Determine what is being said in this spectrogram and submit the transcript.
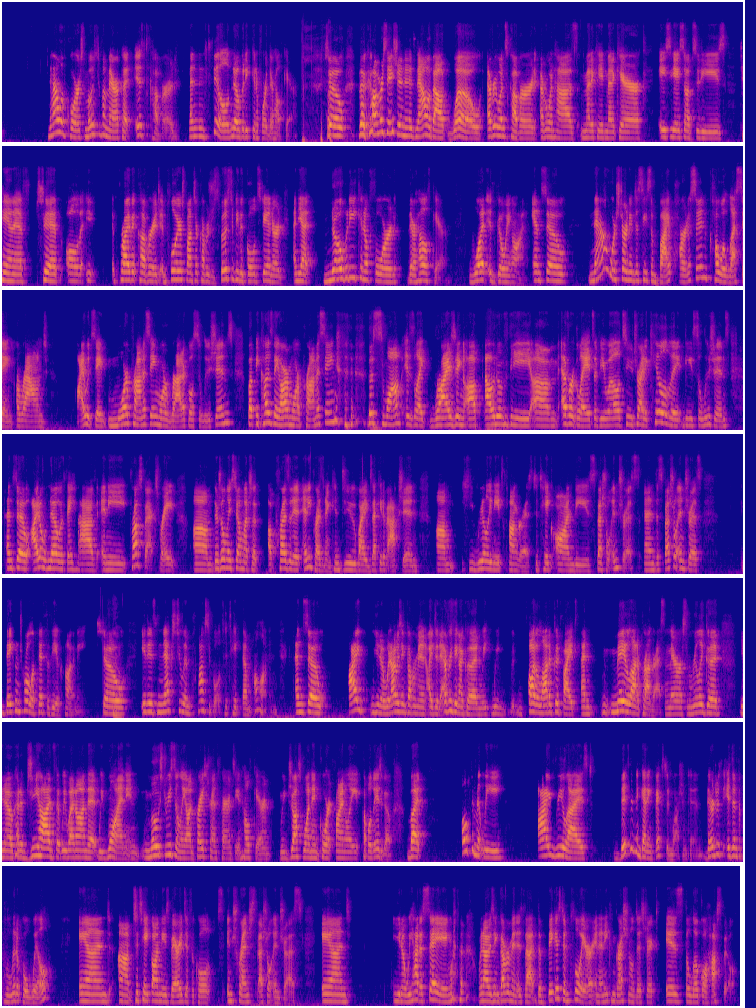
now, of course, most of America is covered, and still nobody can afford their health care. so the conversation is now about whoa, everyone's covered, everyone has Medicaid, Medicare, ACA subsidies TANF, CHIP, all that private coverage, employer sponsor coverage is supposed to be the gold standard, and yet nobody can afford their health care. What is going on? And so now we're starting to see some bipartisan coalescing around I would say more promising, more radical solutions. But because they are more promising, the swamp is like rising up out of the um, Everglades, if you will, to try to kill the, these solutions. And so I don't know if they have any prospects, right? Um, there's only so much that a president, any president, can do by executive action. Um, he really needs Congress to take on these special interests. And the special interests, they control a fifth of the economy. So yeah. it is next to impossible to take them on. And so I, you know, when I was in government, I did everything I could, and we we fought a lot of good fights and made a lot of progress. And there are some really good you know, kind of jihads that we went on that we won, and most recently on price transparency in healthcare. And we just won in court finally a couple of days ago. But ultimately, I realized this isn't getting fixed in Washington. There just isn't the political will and um, to take on these very difficult entrenched special interests. And you know, we had a saying when I was in government is that the biggest employer in any congressional district is the local hospital.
